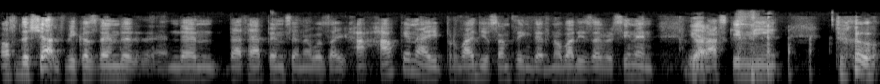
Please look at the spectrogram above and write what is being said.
off the shelf because then the and then that happens and i was like how, how can i provide you something that nobody's ever seen and you're yeah. asking me to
